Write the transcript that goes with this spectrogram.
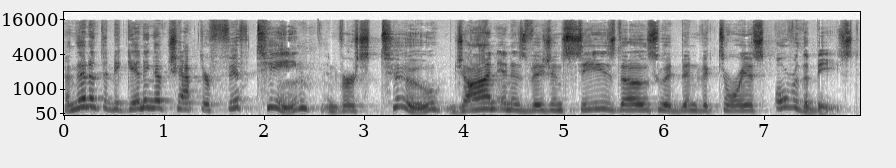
And then at the beginning of chapter 15, in verse 2, John in his vision sees those who had been victorious over the beast.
